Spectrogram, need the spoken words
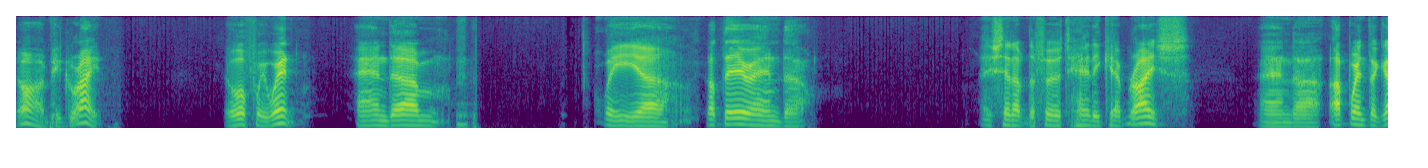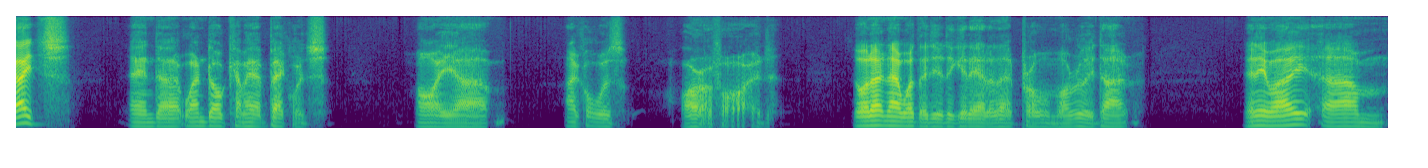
So oh, it'd be great. So off we went, and um, we uh, got there, and uh, they set up the first handicap race, and uh, up went the gates and uh, one dog come out backwards. My uh, uncle was horrified. So I don't know what they did to get out of that problem. I really don't. Anyway, um,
